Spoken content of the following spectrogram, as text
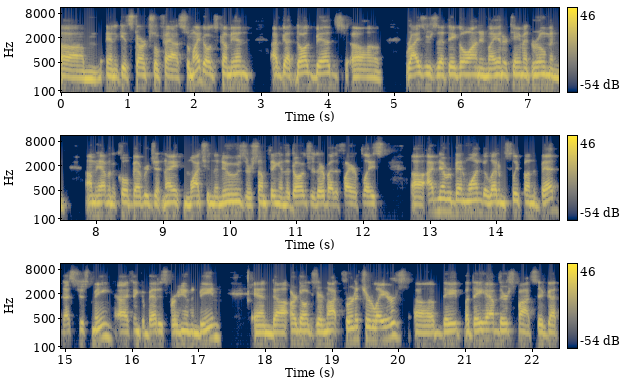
um, and it gets dark so fast. So my dogs come in. I've got dog beds, uh, risers that they go on in my entertainment room, and I'm having a cold beverage at night and watching the news or something, and the dogs are there by the fireplace. Uh, I've never been one to let them sleep on the bed. That's just me. I think a bed is for a human being and uh, our dogs are not furniture layers. Uh, they but they have their spots. They've got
